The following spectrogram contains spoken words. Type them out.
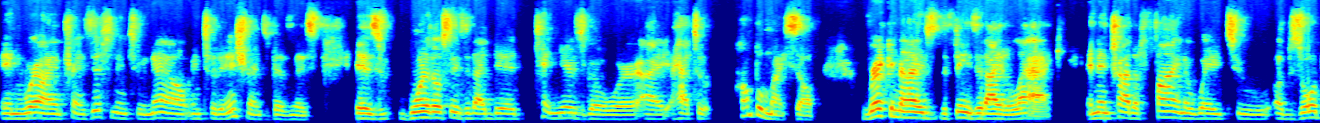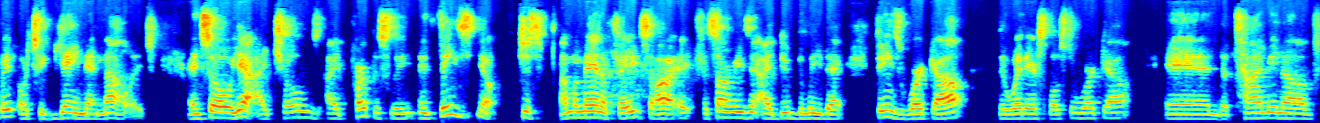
and where I am transitioning to now into the insurance business is one of those things that I did 10 years ago where I had to humble myself, recognize the things that I lack, and then try to find a way to absorb it or to gain that knowledge. And so, yeah, I chose, I purposely, and things, you know, just, I'm a man of faith. So I, for some reason, I do believe that things work out the way they're supposed to work out. And the timing of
